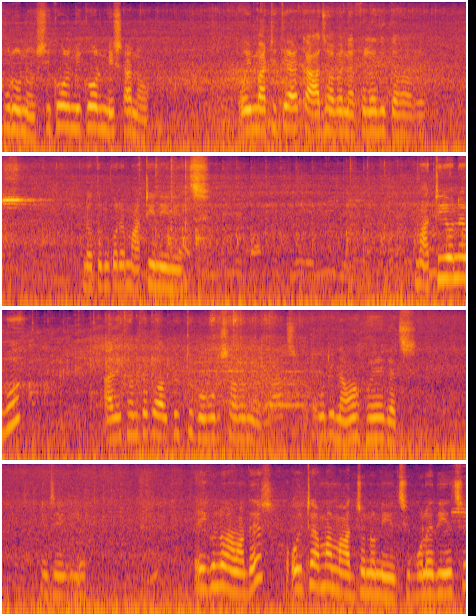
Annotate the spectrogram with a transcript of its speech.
পুরনো শিকড় মিকড় মেশানো। ওই মাটিতে আর কাজ হবে না, ফেলে দিতে হবে। নতুন করে মাটি নিয়ে নিচ্ছি। মাটিও নেব, আর এখান থেকে অল্প একটু গোবর সারও নেব। মোটামুটি নেওয়া হয়ে গেছে। এই যে এগুলো। এইগুলো আমাদের, ওইটা আমার মার জন্য নিয়েছি, বলে দিয়েছে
